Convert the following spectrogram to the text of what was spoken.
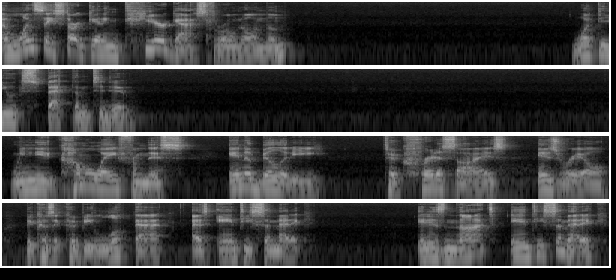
and once they start getting tear gas thrown on them, what do you expect them to do? We need to come away from this inability to criticize Israel because it could be looked at as anti Semitic. It is not anti Semitic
